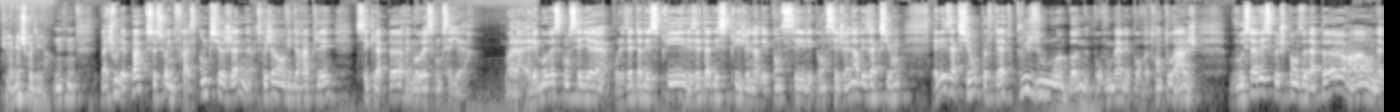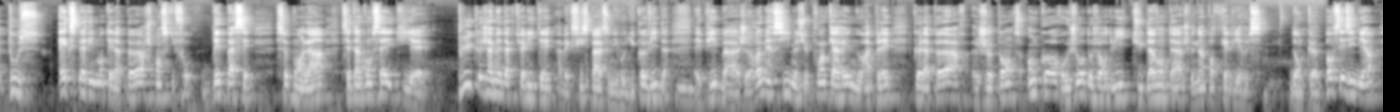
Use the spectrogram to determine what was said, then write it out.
tu l'as bien choisi là. Mhm. Bah, je voulais pas que ce soit une phrase anxiogène. Ce que j'avais envie de rappeler, c'est que la peur est mauvaise conseillère. Voilà, elle est mauvaise conseillère pour les états d'esprit. Les états d'esprit génèrent des pensées, les pensées génèrent des actions, et les actions peuvent être plus ou moins bonnes pour vous-même et pour votre entourage. Vous savez ce que je pense de la peur. Hein on a tous expérimenté la peur. Je pense qu'il faut dépasser ce point-là. C'est un conseil qui est plus que jamais d'actualité avec ce qui se passe au niveau du Covid. Et puis, bah, je remercie Monsieur Poincaré de nous rappeler que la peur, je pense, encore au jour d'aujourd'hui, tue davantage que n'importe quel virus. Donc, euh, pensez-y bien,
